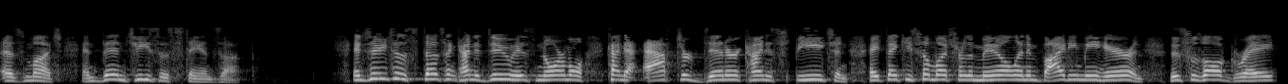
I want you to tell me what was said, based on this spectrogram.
as much. And then Jesus stands up. And Jesus doesn't kind of do his normal kind of after dinner kind of speech and, hey, thank you so much for the meal and inviting me here and this was all great.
